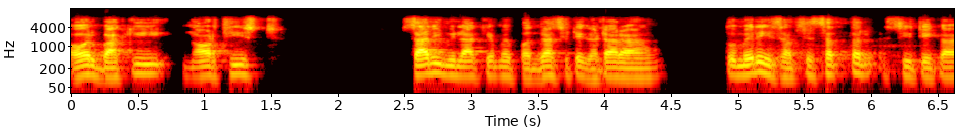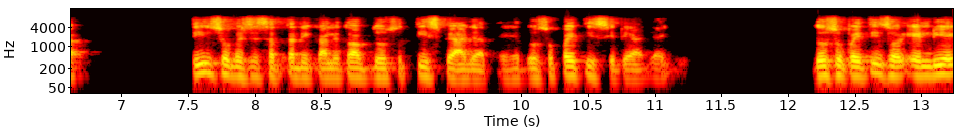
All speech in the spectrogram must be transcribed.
और बाकी नॉर्थ ईस्ट सारी मिला के मैं 15 सीटें घटा रहा हूँ। तो मेरे हिसाब से 70 सीटें का 300 में से 70 निकाले तो आप 230 पे आ जाते हैं, 235 सीटें आ जाएँगी। 235 और एनडीए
